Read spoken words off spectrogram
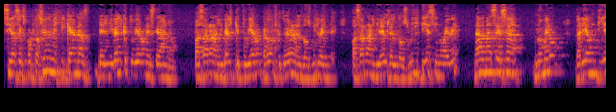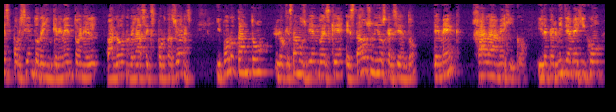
Si las exportaciones mexicanas del nivel que tuvieron este año pasaran al nivel que tuvieron, perdón, que tuvieron en el 2020, pasaran al nivel del 2019, nada más ese número daría un 10% de incremento en el valor de las exportaciones. Y por lo tanto, lo que estamos viendo es que Estados Unidos creciendo, TEMEC jala a México y le permite a México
